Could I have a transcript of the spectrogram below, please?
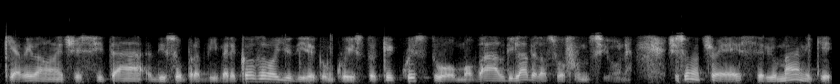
che avevano necessità di sopravvivere. Cosa voglio dire con questo? Che quest'uomo va al di là della sua funzione. Ci sono cioè esseri umani che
